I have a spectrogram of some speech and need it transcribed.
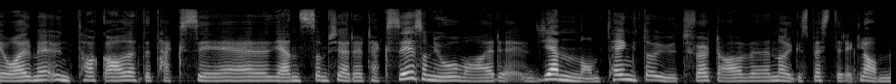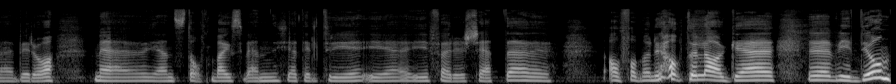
i år. Med unntak av dette taxi-Jens som kjører taxi, som jo var gjennomtenkt og utført av Norges beste reklamebyrå med Jens Stoltenbergs venn Kjetil Try i, i førersetet Iallfall når det gjaldt å lage eh, videoen.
